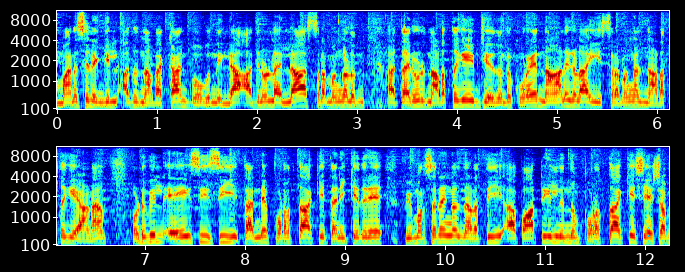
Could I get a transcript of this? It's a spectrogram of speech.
മനസ്സിലെങ്കിൽ അത് നടക്കാൻ പോകുന്നില്ല. അതിനുള്ള എല്ലാ ശ്രമങ്ങളും തരൂർ നടത്തുകയും ചെയ്യുന്നുണ്ട്. കുറേ നാളുകളായി ഈ ശ്രമങ്ങൾ നടത്തുകയാണ്. ഒടുവിൽ എ തന്നെ പുറത്താക്കി തനിക്കെതിരെ വിമർശനങ്ങൾ നടത്തി ആ പാർട്ടിയിൽ നിന്നും പുറത്താക്കിയ ശേഷം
